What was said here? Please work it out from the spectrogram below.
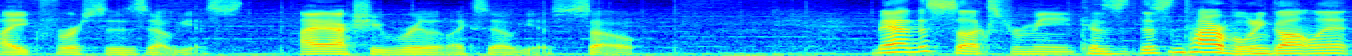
Ike versus Zelgius. I actually really like Zelgius, so Man, this sucks for me, because this entire voting gauntlet,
